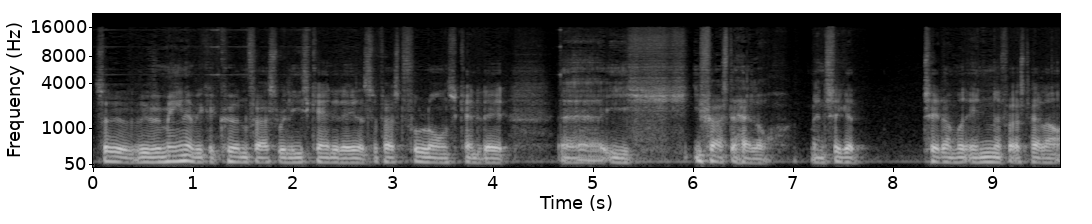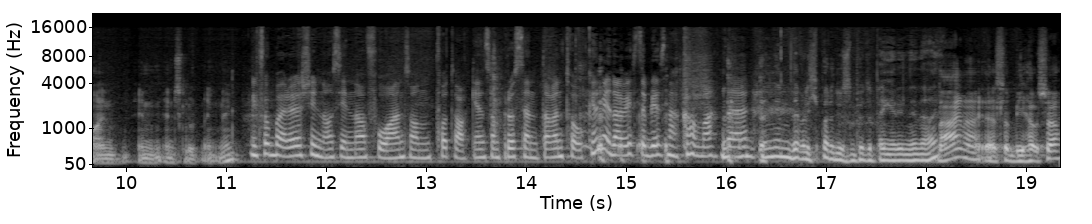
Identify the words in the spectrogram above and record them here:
så vil vi mene, at vi kan køre den første release candidate, altså først full launch candidate, øh, i, i første halvår men sikkert tættere mod enden af første halvår end, end, end slutningen. Ikke? Vi får bare skynde oss inn og få en sånn, få tak i en sånn prosent av en token, vi da, hvis det blir snakk om at men, men, Det er vel ikke bare du som putter penger inn i det her? Nej, nej. altså Vi har jo så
